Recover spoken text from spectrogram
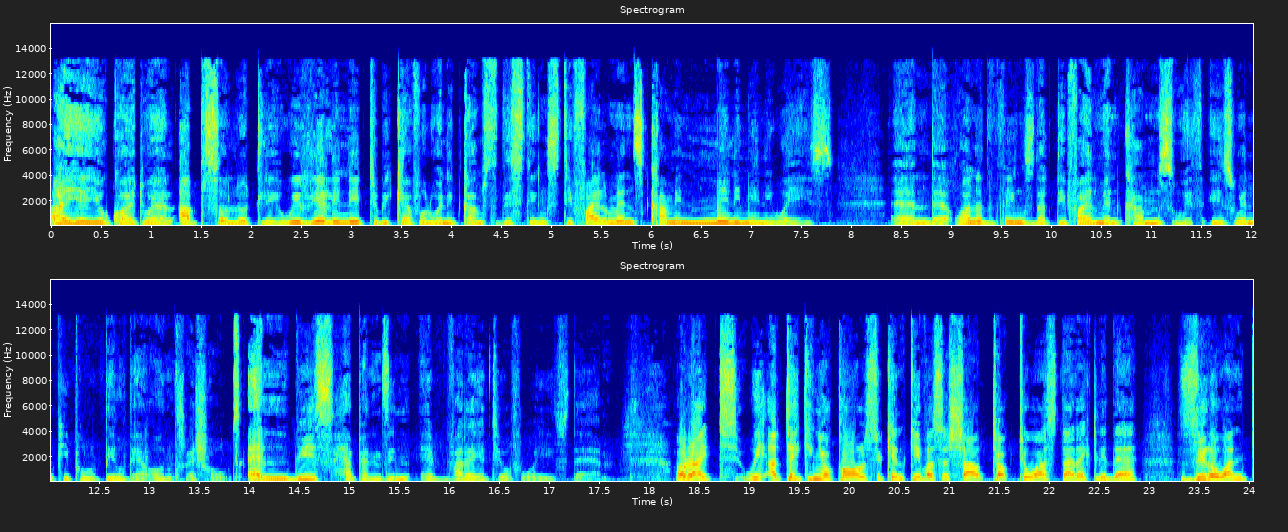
I hear you quite well. Absolutely. We really need to be careful when it comes to these things. Defilements come in many, many ways. And uh, one of the things that defilement comes with is when people build their own thresholds. And this happens in a variety of ways there. All right, we are taking your calls. You can give us a shout, talk to us directly there. 012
